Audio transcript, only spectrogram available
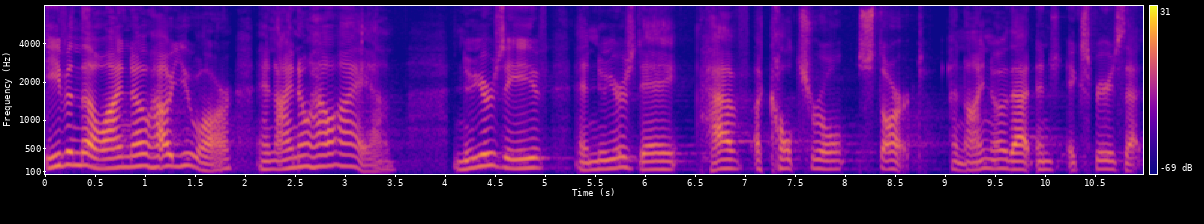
Even though I know how you are and I know how I am, New Year's Eve and New Year's Day have a cultural start. And I know that and experience that.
